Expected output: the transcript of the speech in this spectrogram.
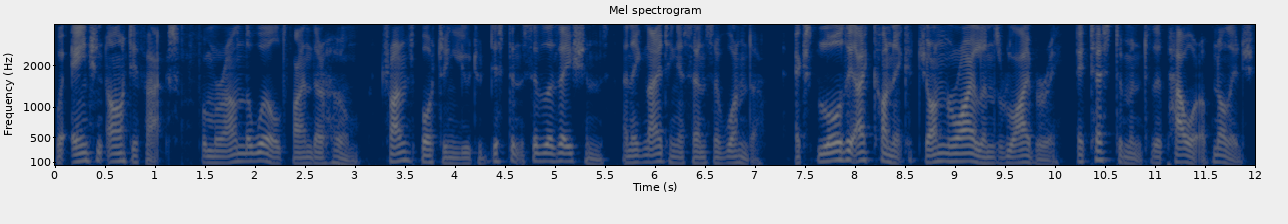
where ancient artifacts from around the world find their home, transporting you to distant civilizations and igniting a sense of wonder. Explore the iconic John Rylands Library, a testament to the power of knowledge,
